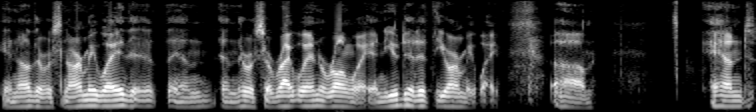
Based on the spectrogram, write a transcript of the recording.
You know, there was an army way, that, and and there was a right way and a wrong way, and you did it the army way. Um, and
